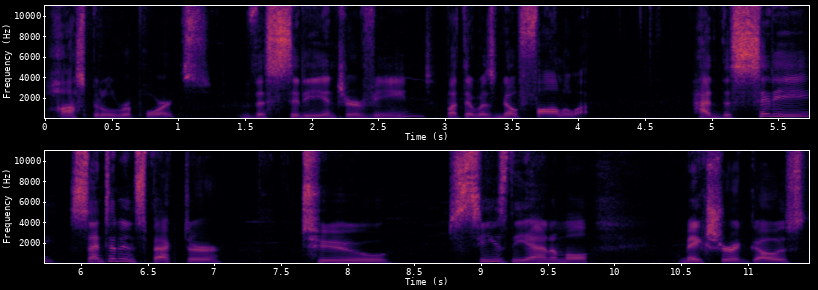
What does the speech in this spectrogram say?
hospital reports. The city intervened, but there was no follow up. Had the city sent an inspector to seize the animal, make sure it goes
